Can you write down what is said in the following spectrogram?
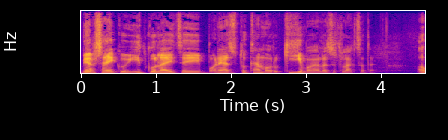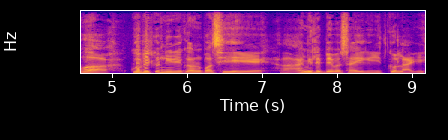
व्यवसायको हितको लागि चाहिँ भने जस्तो कामहरू के के भयो होला जस्तो लाग्छ त? अब कोभिडको न्यूनीकरणपछि हामीले व्यवसायिक हितको लागि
